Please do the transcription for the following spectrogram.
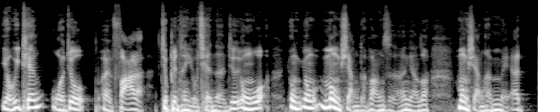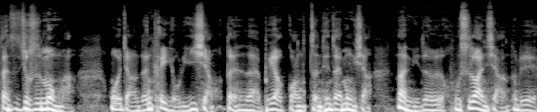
有一天我就哎发了，就变成有钱人，就用我用用梦想的方式。你讲说梦想很美啊，但是就是梦嘛。我讲人可以有理想，但是不要光整天在梦想，那你这胡思乱想，对不对？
